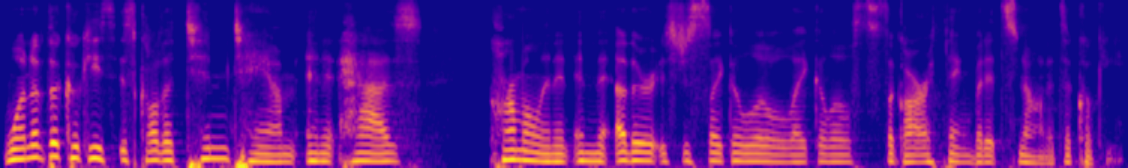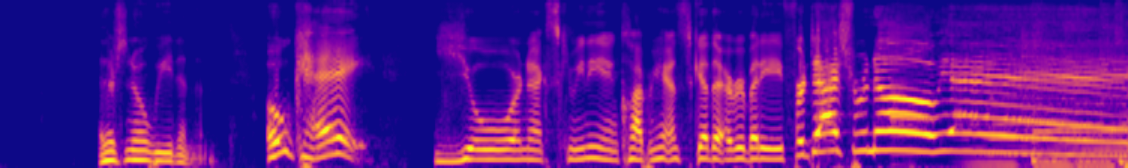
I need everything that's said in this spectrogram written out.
one of the cookies is called a Tim Tam, and it has caramel in it, and the other is just like a little, like a little cigar thing, but it's not. It's a cookie, and there's no weed in them. Okay, your next comedian. Clap your hands together, everybody, for Dash Renault. Yay!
